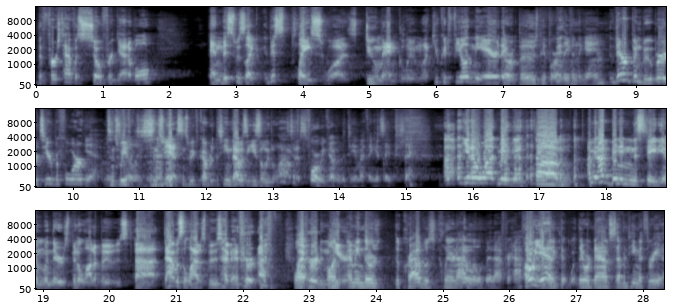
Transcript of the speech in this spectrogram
the first half was so forgettable. And this was like this place was doom and gloom. Like you could feel it in the air. They There were were boos. People were leaving the game. there have been boo birds here before. Yeah, I mean, since we've since yeah since we've covered the team, that was easily the loudest. Before we covered the team, I think it's safe to say. Uh, you know what? Maybe. Um, I mean, I've been in the stadium when there's been a lot of booze. Uh, that was the loudest booze I've ever I've, I've heard in Well, the year. I mean, there was the crowd was clearing out a little bit after halftime. Oh, yeah. like they, they were down seventeen to three at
